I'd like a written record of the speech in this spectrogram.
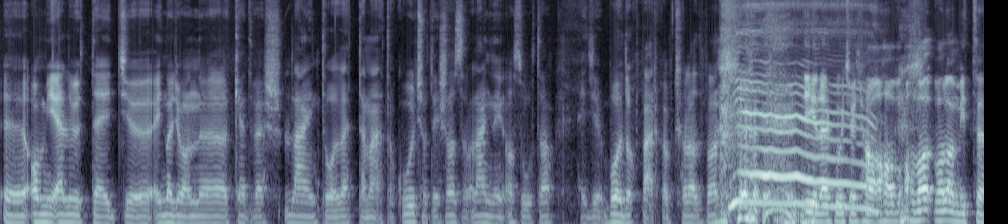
uh, ami előtt egy, uh, egy nagyon uh, kedves lánytól vettem át a kulcsot, és azzal a lányon azóta egy boldog párkapcsolatban yeah! élek, úgyhogy ha, ha, ha valamit uh,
